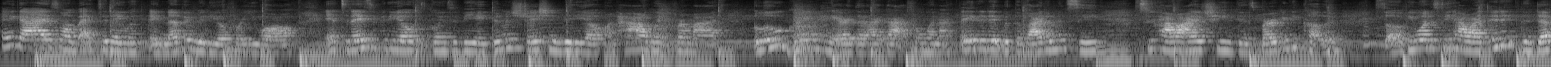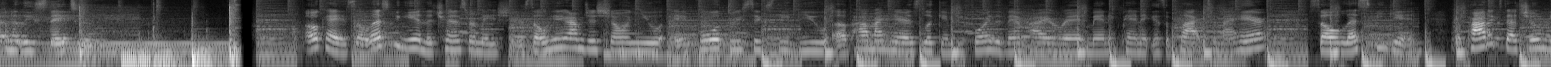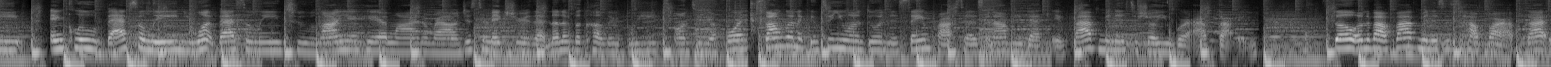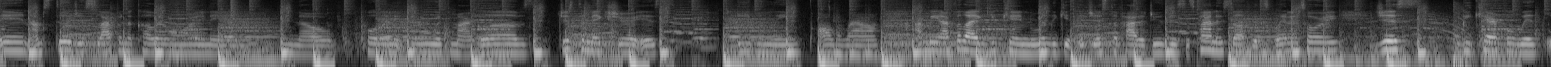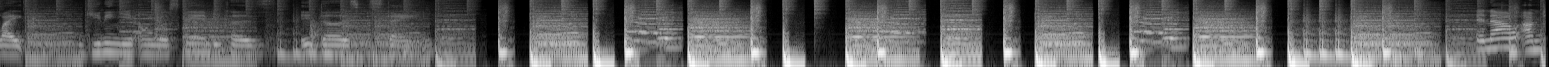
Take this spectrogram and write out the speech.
Hey guys, so I'm back today with another video for you all and today's video is going to be a demonstration video on how I went from my blue-green hair that I got from when I faded it with the vitamin C to how I achieved this burgundy color. So if you want to see how I did it, then definitely stay tuned. Okay, so let's begin the transformation. So here I'm just showing you a full 360 view of how my hair is looking before the Vampire Red Manic Panic is applied to my hair. So let's begin. The products that you'll need include Vaseline. You want Vaseline to line your hairline around just to make sure that none of the color bleeds onto your forehead. So I'm going to continue on doing the same process and I'll be back in 5 minutes to show you where I've gotten. So in about 5 minutes, this is how far I've gotten. I'm still just slapping the color on and, you know, pulling it through with my gloves just to make sure it's evenly all around. I mean, I feel like you can really get the gist of how to do this. It's kind of self-explanatory. Just be careful with like getting it on your skin because it does stain. And now I'm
